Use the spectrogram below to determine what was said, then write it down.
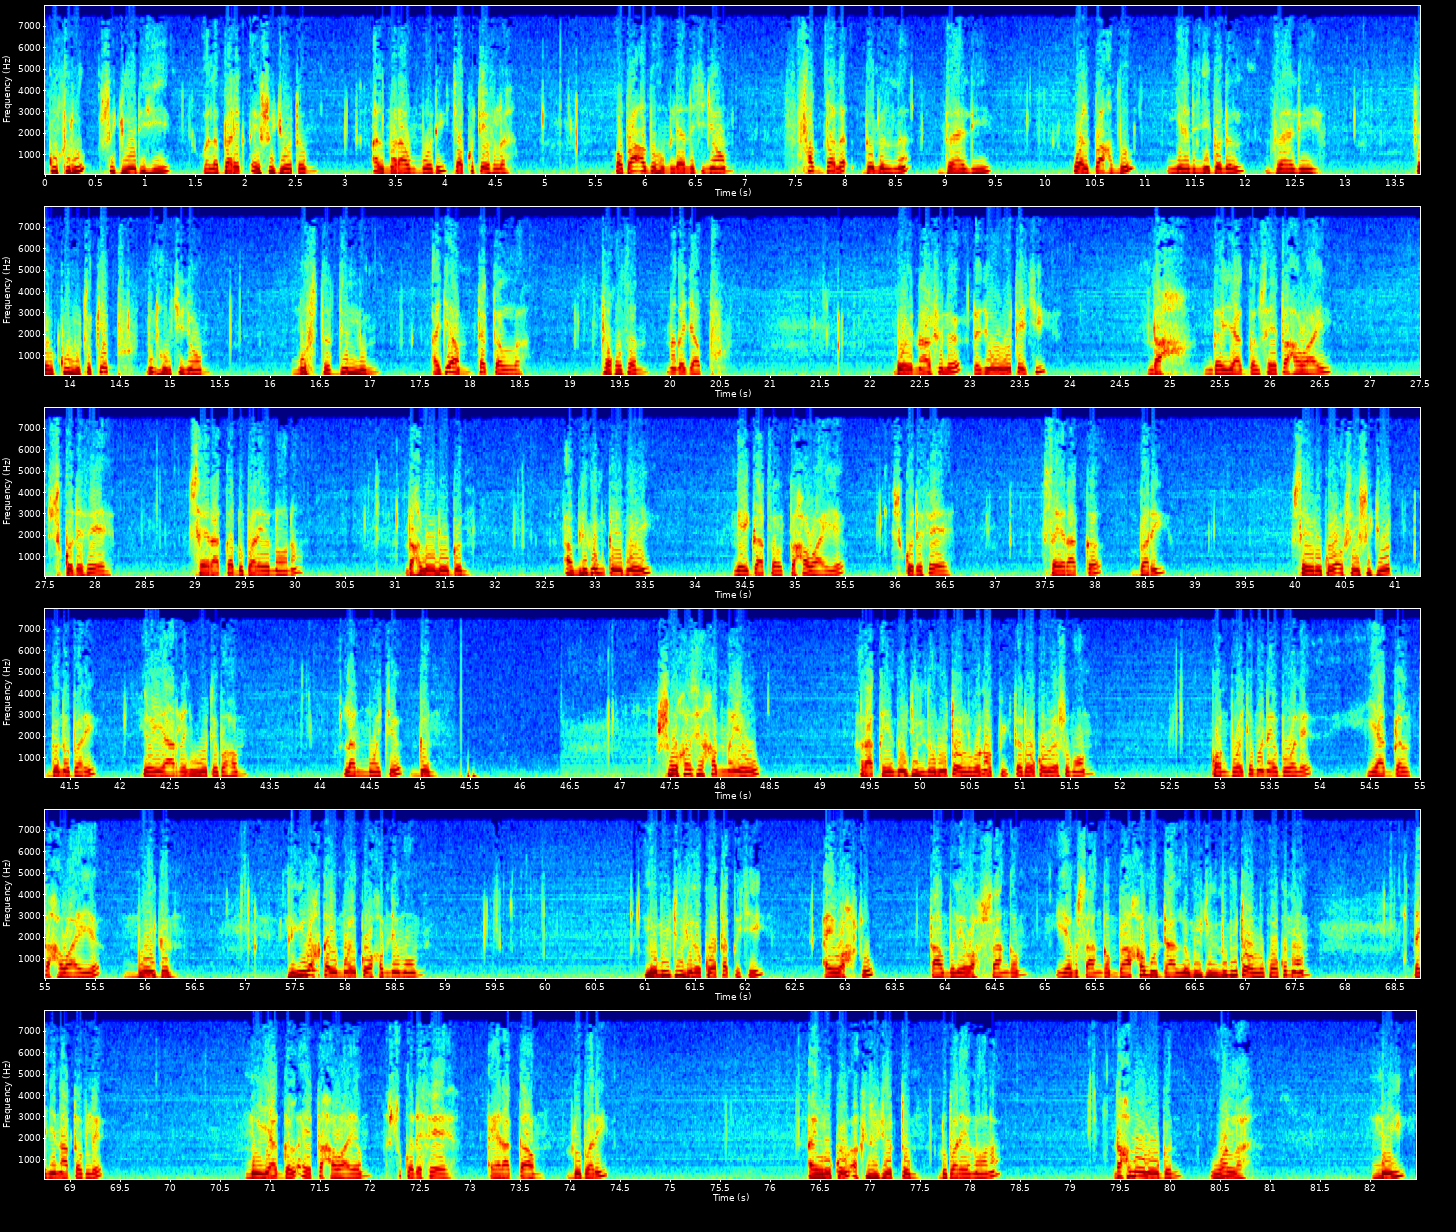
kutru sujoodihi wala barik ay sujootam المرام مودي تا كوتيف لا وبعضهم لين سي نيوم فضل غنلنا ذالي والبعض نيان ني غنل ذالي فالكل تكيب منهم سي نيوم مستدل اجام تكال لا تخوزن نغا جاب بوي نافله دانيو ووتي سي ndax nga yàggal say taxawaay su ko defee say rakka du bare ndax looloo gën. Am li gën koy booy ngay gàttal taxawaay ya. su ko defee say ràkka bari say ruko ak say sujjóot gën a bari yooyu yaar lañu wute ba xam lan moo ca gën. soo xasee xam na yow ràkk yi ngay julli na muy toll ba noppi te doo ko weesu moom kon boo ca mënee boole yàggal taxawaay ya mooy gën. li ñuy wax kay mooy koo xam ne moom la muy julli da koo takk ci ay waxtu tàmbalee waxtu sàngam yem sàngam baa xamul daal la muy julli nu muy toll kooku moom dañu nattable muy yàggal ay taxawaayam su ko defee ay rakkaam du bari ay rukkoom ak sujjóotam du bare noona. Ndax gën wala muy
